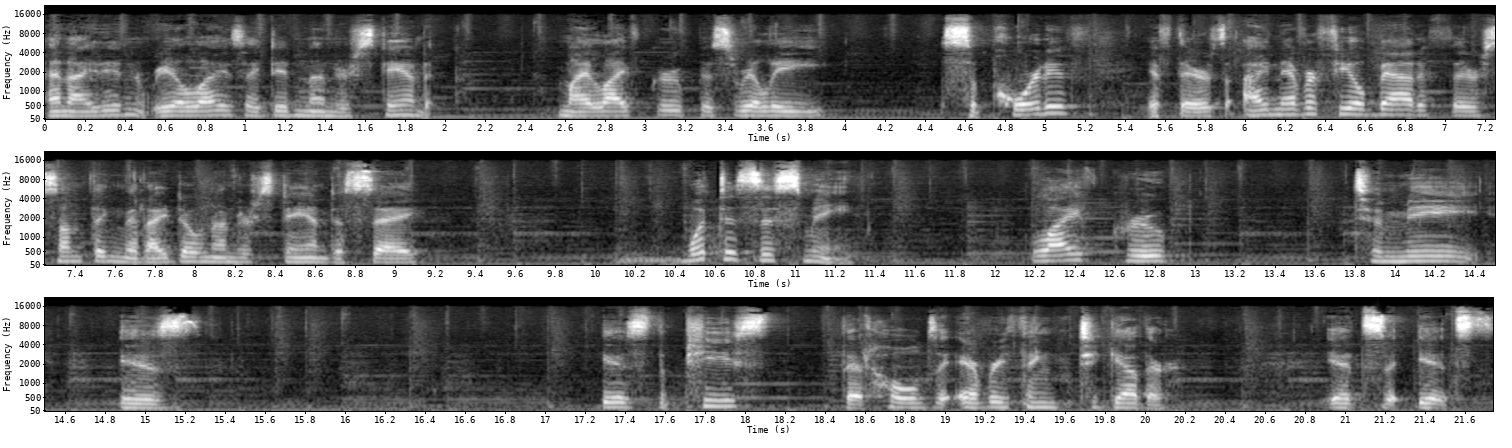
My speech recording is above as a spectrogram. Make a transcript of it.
and I didn't realize I didn't understand it. My life group is really supportive. If there's, I never feel bad if there's something that I don't understand to say. What does this mean? Life group to me is is the piece that holds everything together. It's it's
